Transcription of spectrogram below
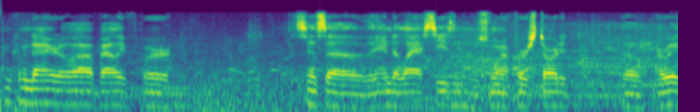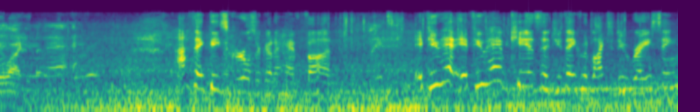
I'm coming down here to Ohio Valley for since uh, the end of last season, which is when I first started. So I really like it. I think these girls are going to have fun. If you have if you have kids that you think would like to do racing,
